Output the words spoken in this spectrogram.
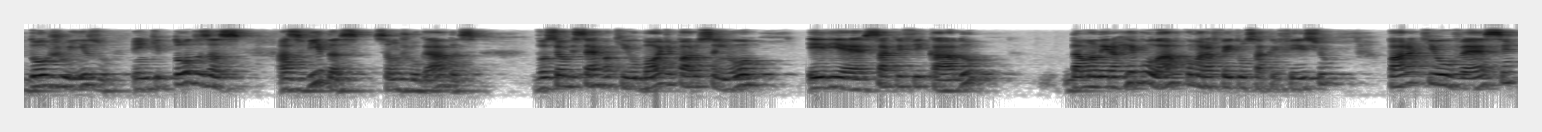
do juízo, em que todas as, as vidas são julgadas, você observa que o bode para o Senhor, ele é sacrificado da maneira regular, como era feito um sacrifício, para que houvesse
